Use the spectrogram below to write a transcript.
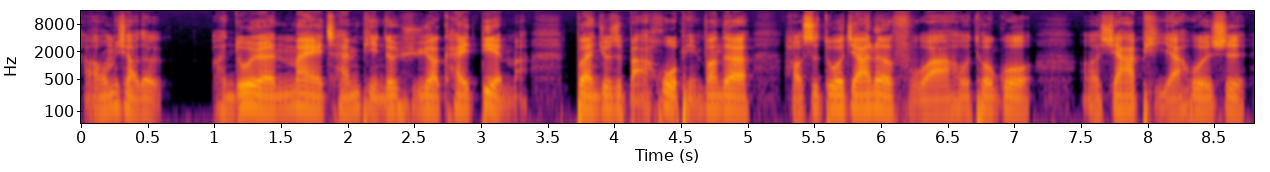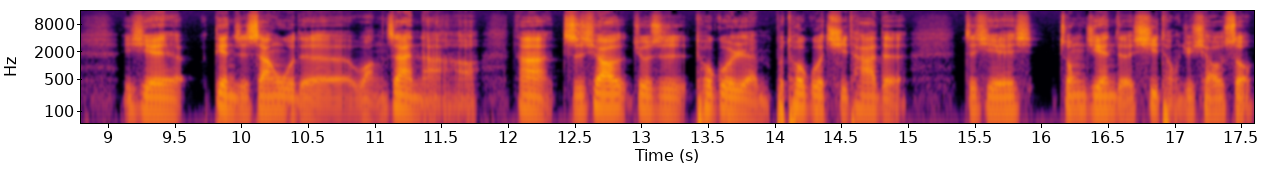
啊，我们晓得。很多人卖产品都需要开店嘛，不然就是把货品放在好事多、家乐福啊，或透过呃虾皮啊，或者是一些电子商务的网站啊，哈，那直销就是透过人，不透过其他的这些中间的系统去销售。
